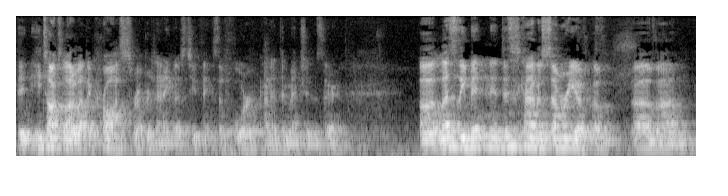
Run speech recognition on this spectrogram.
He talks a lot about the cross representing those two things, the four kind of dimensions there. Uh, Leslie Mitton, this is kind of a summary of, of, of um,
